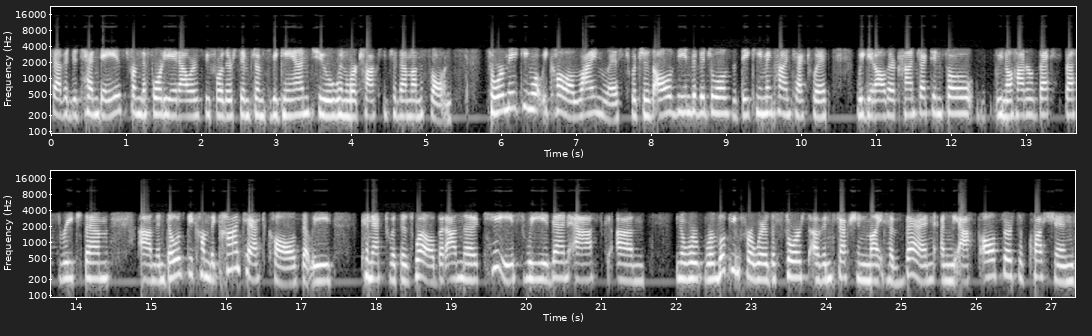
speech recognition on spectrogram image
seven to 10 days from the 48 hours before their symptoms began to when we're talking to them on the phone. So we're making what we call a line list, which is all of the individuals that they came in contact with. We get all their contact info. We know how to best, best reach them. Um, and those become the contact calls that we connect with as well. But on the case, we then ask, um, you know, we're, we're looking for where the source of infection might have been, and we ask all sorts of questions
